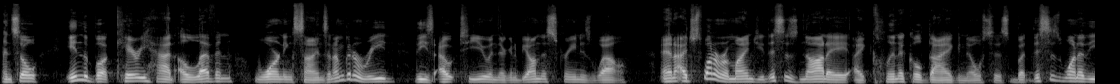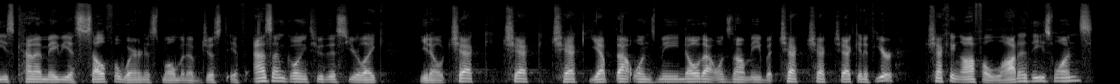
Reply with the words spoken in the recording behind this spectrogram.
And so in the book, Carey had 11 warning signs, and I'm going to read these out to you, and they're going to be on the screen as well. And I just want to remind you this is not a, a clinical diagnosis, but this is one of these kind of maybe a self awareness moment of just if as I'm going through this, you're like, you know, check, check, check, yep, that one's me, no, that one's not me, but check, check, check. And if you're checking off a lot of these ones,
